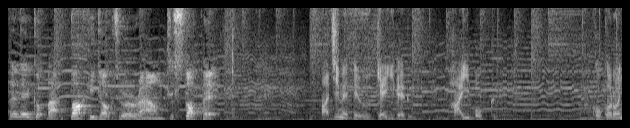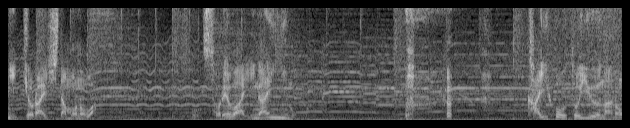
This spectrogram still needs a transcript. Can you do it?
that they've got that Baki doctor around to stop it. 初めて受け入れる敗北心に巨来したものはそれは意外にも解放という名の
